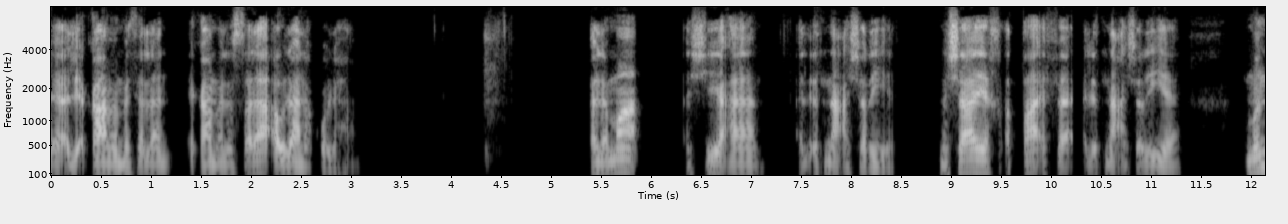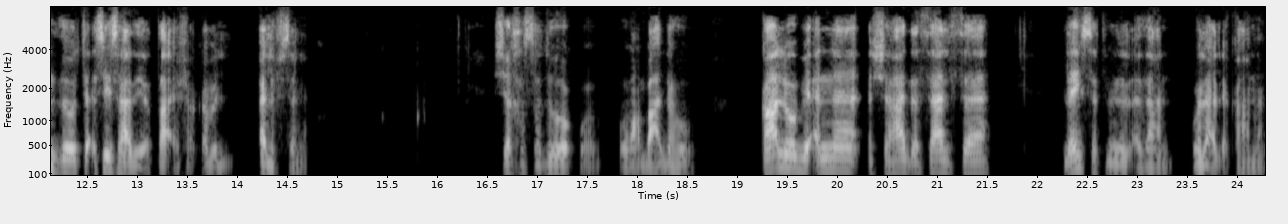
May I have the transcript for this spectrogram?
آه، الإقامة مثلا إقامة للصلاة أو لا نقولها. علماء الشيعة الاثنى عشرية. مشايخ الطائفة الاثنى عشرية منذ تأسيس هذه الطائفة قبل ألف سنة. الشيخ الصدوق وما بعده قالوا بأن الشهادة الثالثة ليست من الأذان ولا الإقامة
